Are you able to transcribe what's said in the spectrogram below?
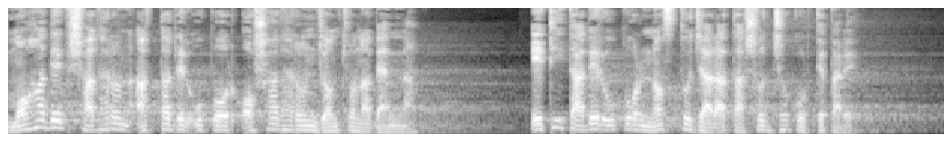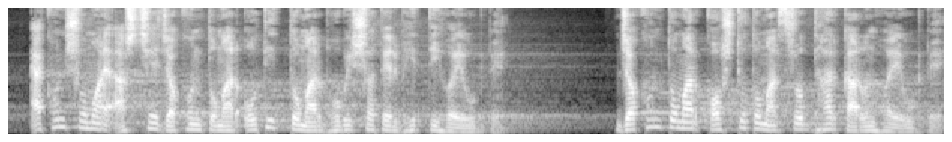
মহাদেব সাধারণ আত্মাদের উপর অসাধারণ যন্ত্রণা দেন না। এটি তাদের উপর নস্ত যারা তা সহ্য করতে পারে। এখন সময় আসছে যখন তোমার অতীত তোমার ভবিষ্যতের ভিত্তি হয়ে উঠবে। যখন তোমার কষ্ট তোমার শ্রদ্ধার কারণ হয়ে উঠবে।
